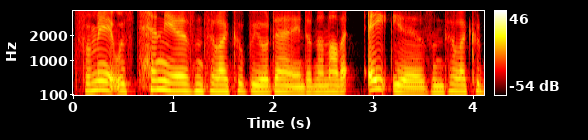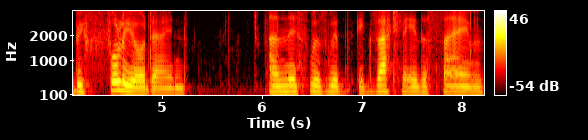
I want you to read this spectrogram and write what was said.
for me it was 10 years until I could be ordained and another eight years until I could be fully ordained. And this was with exactly the same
